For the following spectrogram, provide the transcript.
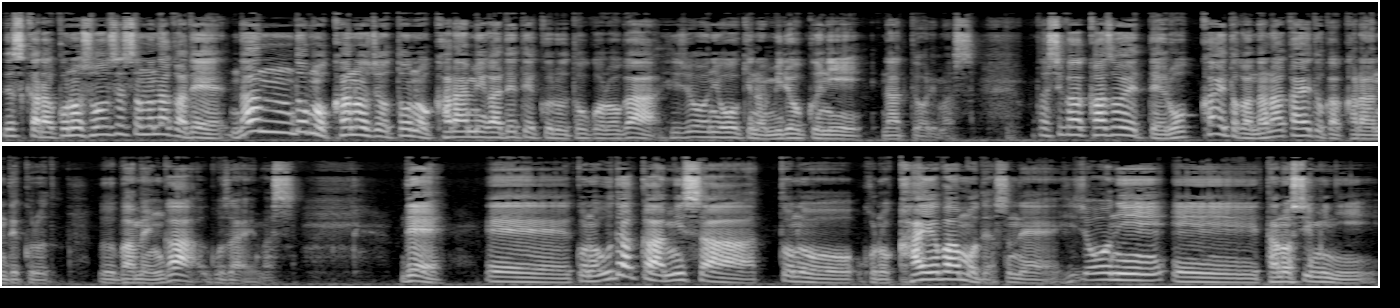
ですから、この小説の中で何度も彼女との絡みが出てくるところが非常に大きな魅力になっております。私が数えて6回とか7回とか絡んでくる場面がございます。で、えーこの宇高美沙とのこの会話もですね、非常に、えー楽しみに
